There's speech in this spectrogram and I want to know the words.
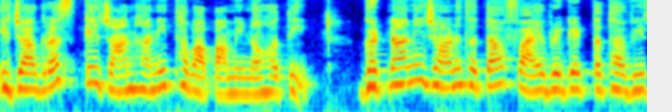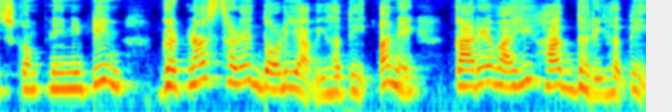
ઇજાગ્રસ્ત કે જાનહાનિ થવા પામી ન હતી ઘટનાની જાણ થતાં ફાયર બ્રિગેડ તથા વીજ કંપનીની ટીમ ઘટના સ્થળે દોડી આવી હતી અને કાર્યવાહી હાથ ધરી હતી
